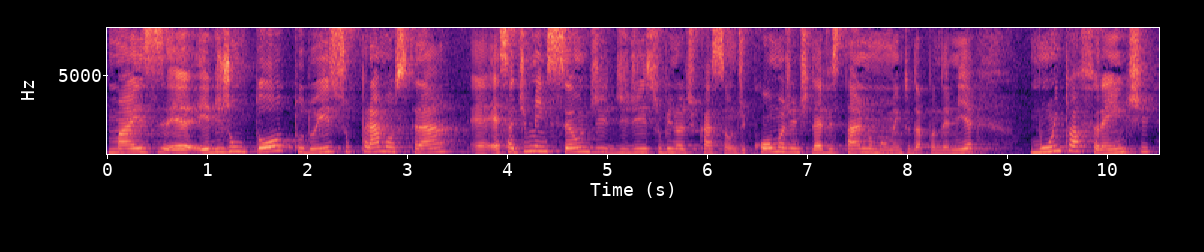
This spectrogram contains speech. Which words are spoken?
mas é, ele juntou tudo isso para mostrar é, essa dimensão de, de, de, subnotificação, de como a gente deve estar no momento da pandemia muito à frente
